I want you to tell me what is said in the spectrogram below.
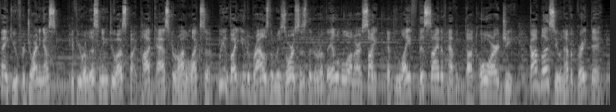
Thank you for joining us. If you are listening to us by podcast or on Alexa, we invite you to browse the resources that are available on our site at lifethissideofheaven.org. God bless you and have a great day.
